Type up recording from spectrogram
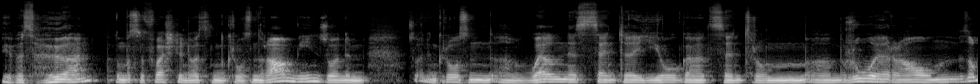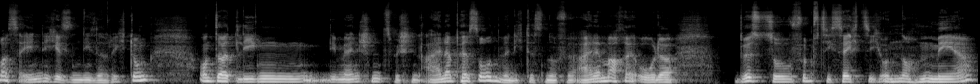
übers Hören, du musst dir vorstellen, du hast einen großen Raum wie in so einem, so einem großen äh, Wellness Center, Yoga Zentrum, äh, Ruheraum, sowas ähnliches in dieser Richtung. Und dort liegen die Menschen zwischen einer Person, wenn ich das nur für eine mache, oder bis zu 50, 60 und noch mehr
